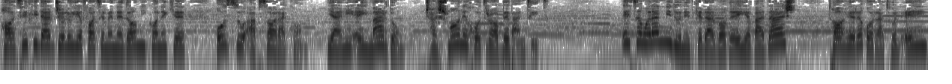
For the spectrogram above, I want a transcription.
حاطفی در جلوی فاطمه ندا می‌کنه که قز و ابسارکم یعنی ای مردم چشمان خود را ببندید. احتمالا می‌دونید که در واقعه بدشت تاهره قرتالعین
